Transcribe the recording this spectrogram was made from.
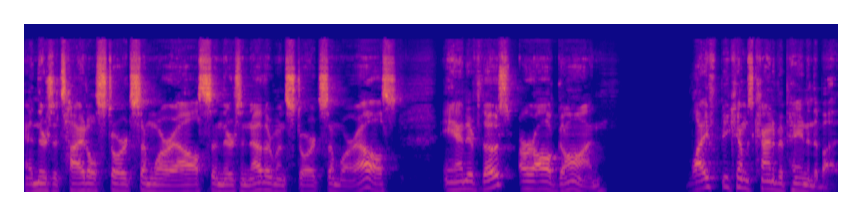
and there's a title stored somewhere else and there's another one stored somewhere else. And if those are all gone, life becomes kind of a pain in the butt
